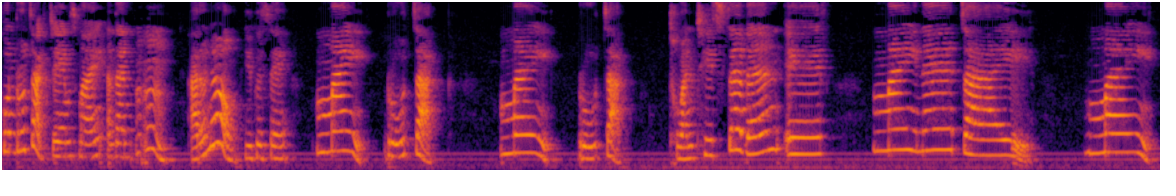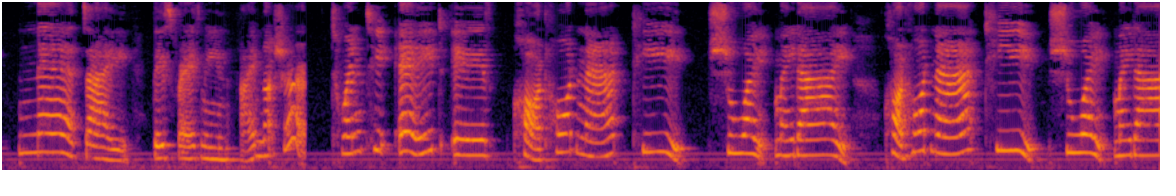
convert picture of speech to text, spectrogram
คุณรู้จักเจมส์ไหม and then mm -mm, I don't know you could say ไม่รู้จัก ไม่รู้จัก 27 is ไม่แน่ใจ ไม่แน่ใจ this phrase mean I'm not sure 28 is ขอโทษนะที่ช่วยไม่ได้ ขอโทษนะที่ วยไม่ได้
